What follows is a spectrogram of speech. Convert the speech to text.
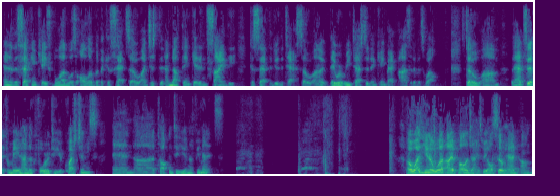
And in the second case, blood was all over the cassette. So I just enough didn't get inside the cassette to do the test. So uh, they were retested and came back positive as well. So um, that's it for me, and I look forward to your questions and uh, talking to you in a few minutes. Oh, you know what? I apologize. We also had um,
